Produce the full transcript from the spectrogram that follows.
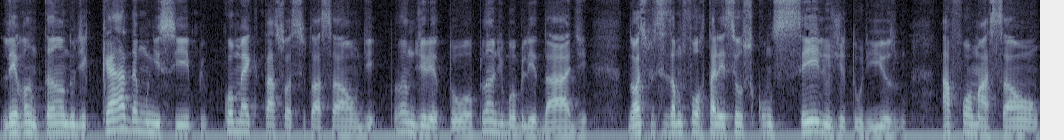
levantando de cada município como é que está a sua situação de plano diretor, plano de mobilidade. Nós precisamos fortalecer os conselhos de turismo, a formação.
